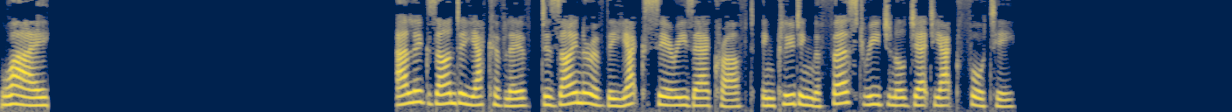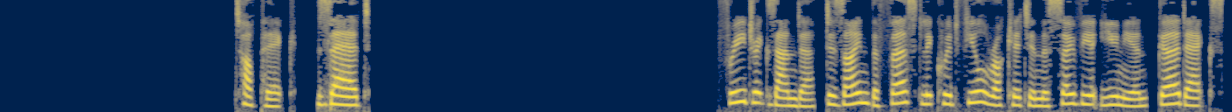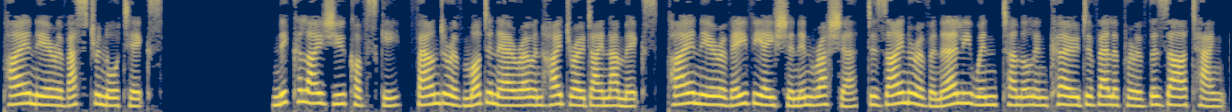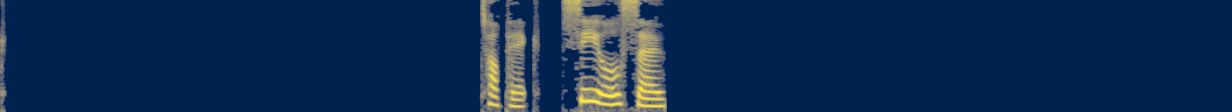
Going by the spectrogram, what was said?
Y Alexander Yakovlev, designer of the Yak series aircraft, including the first regional jet Yak-40. Topic Z Friedrich Zander, designed the first liquid fuel rocket in the Soviet Union, GIRD-X, pioneer of astronautics Nikolai Zhukovsky, founder of modern aero and hydrodynamics, pioneer of aviation in Russia, designer of an early wind tunnel and co-developer of the Tsar tank. See also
